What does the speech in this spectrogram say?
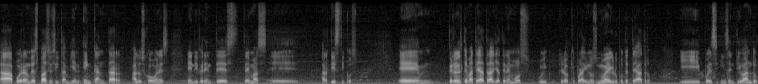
apoderarnos de espacios y también encantar a los jóvenes en diferentes temas artísticos. pero en el tema teatral ya tenemos, creo que por ahí unos nueve grupos de teatro, y pues incentivando,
